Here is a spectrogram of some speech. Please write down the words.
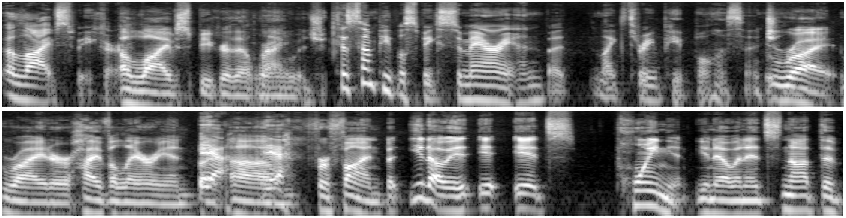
a, live speaker. A live speaker of that language. Because some people speak Sumerian, but like three people essentially. Right, right, or High Valyrian, but Yeah, um, yeah. for fun. But you know, it, it it's poignant, you know, and it's not the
